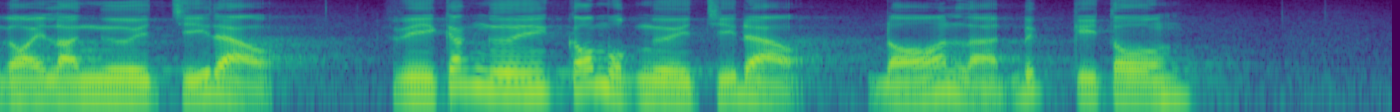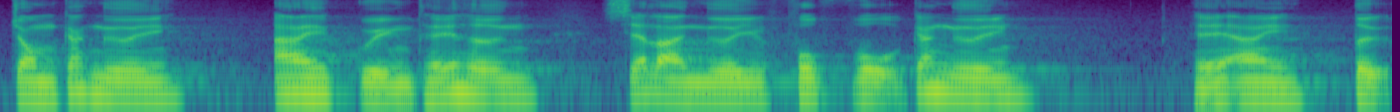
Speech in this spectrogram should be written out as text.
gọi là người chỉ đạo, vì các ngươi có một người chỉ đạo, đó là Đức Kitô. Trong các ngươi, ai quyền thế hơn sẽ là người phục vụ các ngươi. Hễ ai tự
